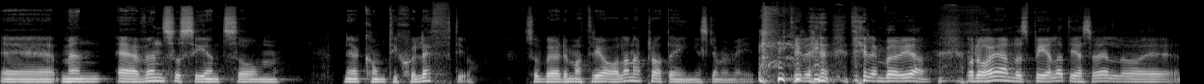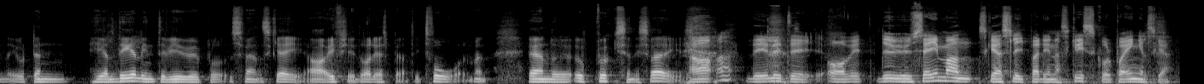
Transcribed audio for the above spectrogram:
Eh, men även så sent som när jag kom till Skellefteå så började materialarna prata engelska med mig till, till en början. Och då har jag ändå spelat i SHL och eh, gjort en hel del intervjuer på svenska i, ja i och för sig då hade jag spelat i två år, men jag är ändå uppvuxen i Sverige. Ja, det är lite avigt. Du, hur säger man ska jag slipa dina skridskor på engelska?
